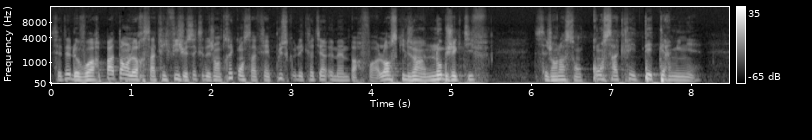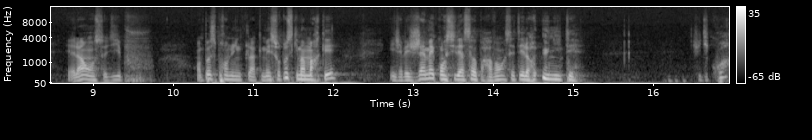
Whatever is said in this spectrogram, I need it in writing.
c'était de voir pas tant leur sacrifice, je sais que c'est des gens très consacrés, plus que les chrétiens eux-mêmes parfois. Lorsqu'ils ont un objectif, ces gens-là sont consacrés, déterminés. Et là, on se dit, on peut se prendre une claque. Mais surtout, ce qui m'a marqué, et j'avais jamais considéré ça auparavant, c'était leur unité. Je dis quoi?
